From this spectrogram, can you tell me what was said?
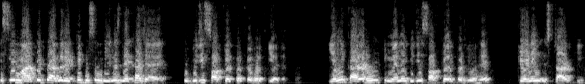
इसलिए मार्केट का अगर 80 परसेंट बिज़नेस देखा जाए तो बिज़ी सॉफ्टवेयर पर कवर किया जाता है। यही कारण है कि मैंने बिज़ी सॉफ्टवेयर पर जो है ट्रेनिंग स्टार्ट की।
